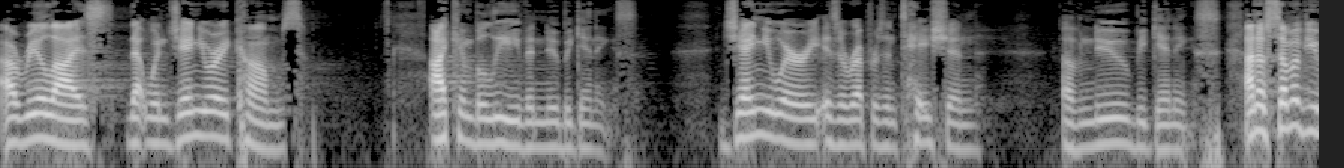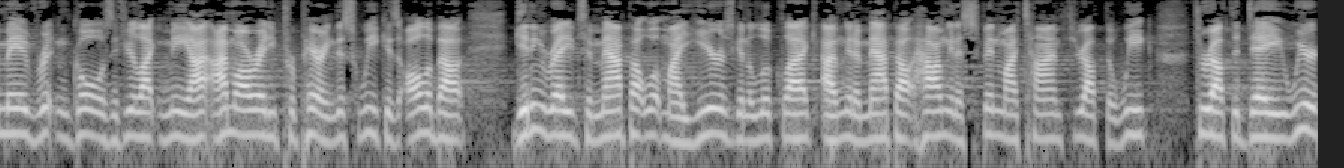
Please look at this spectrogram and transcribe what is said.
I realized that when January comes, I can believe in new beginnings. January is a representation of new beginnings. I know some of you may have written goals. If you're like me, I, am already preparing. This week is all about getting ready to map out what my year is going to look like. I'm going to map out how I'm going to spend my time throughout the week, throughout the day. We're,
